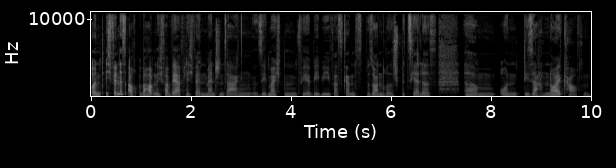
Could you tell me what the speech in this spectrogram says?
Und ich finde es auch überhaupt nicht verwerflich, wenn Menschen sagen, sie möchten für ihr Baby was ganz Besonderes, Spezielles ähm, und die Sachen neu kaufen.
